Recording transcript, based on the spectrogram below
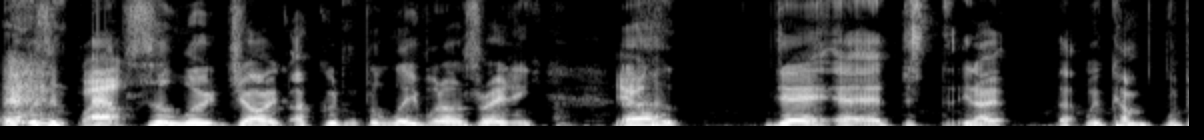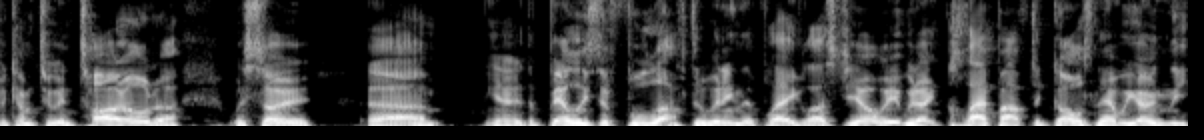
It was an wow. absolute joke. I couldn't believe what I was reading. Yeah, uh, yeah, uh, just you know, we've come we've become too entitled. Uh, we're so um, you know the bellies are full after winning the plague last year. We, we don't clap after goals now. We only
